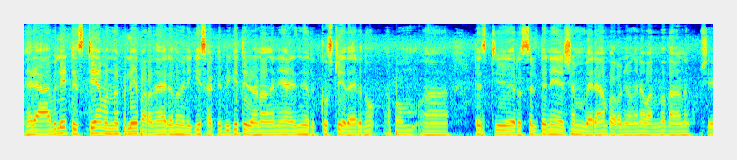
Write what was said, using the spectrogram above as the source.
ഞാൻ രാവിലെ ടെസ്റ്റ് ചെയ്യാൻ വന്നപ്പോഴേ പറഞ്ഞായിരുന്നു എനിക്ക് സർട്ടിഫിക്കറ്റ് വേണം. അങ്ങനെ ഞാൻ റിക്വസ്റ്റ് ചെയ്തായിരുന്നു. അപ്പം ടെസ്റ്റ് റിസൾട്ടിന് ശേഷം വരാൻ പറഞ്ഞു. അങ്ങനെ വന്നതാണ്. പക്ഷേ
